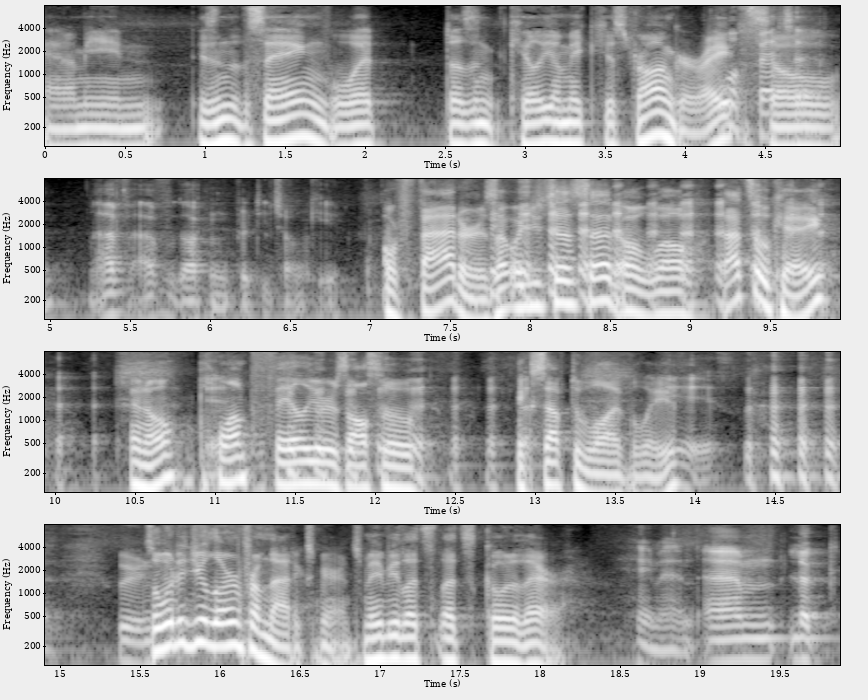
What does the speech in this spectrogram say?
And I mean, isn't it the saying, what doesn't kill you make you stronger, right? so I've, I've gotten pretty chunky. Or fatter. Is that what you just said? Oh, well, that's okay. You know, plump yeah. failure is also acceptable, I believe. Yes. so what did you learn from that experience? Maybe let's let's go to there. Hey man. Um, look,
